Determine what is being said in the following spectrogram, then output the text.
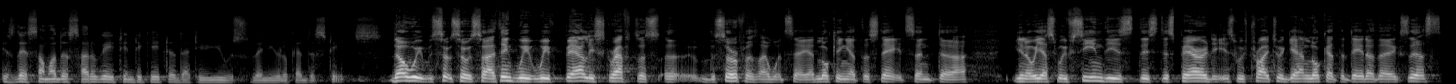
is there some other surrogate indicator that you use when you look at the states? No, we, so, so, so I think we, we've barely scratched the, uh, the surface, I would say, at looking at the states. And, uh, you know, yes, we've seen these, these disparities. We've tried to, again, look at the data that exists.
